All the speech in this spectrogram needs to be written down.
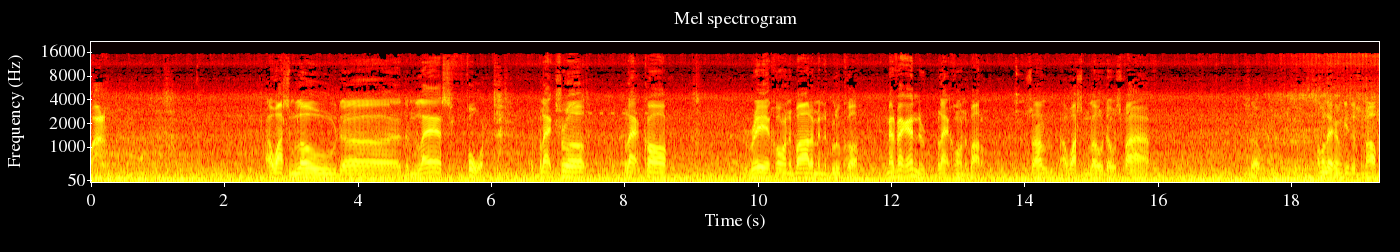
Wow. I watched them load uh, them last four. The black truck, the black car, the red car on the bottom, and the blue car. Matter of fact, and the black car on the bottom. So I, I watched them load those five. So I'm gonna let him get this one off.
